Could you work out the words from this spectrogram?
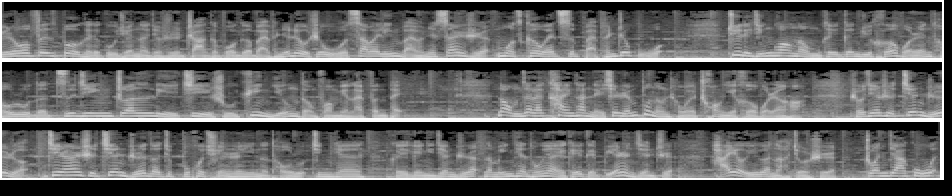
比如 Facebook 的股权呢，就是扎克伯格百分之六十五，萨维林百分之三十，莫斯科维茨百分之五。具体情况呢，我们可以根据合伙人投入的资金、专利、技术、运营等方面来分配。那我们再来看一看哪些人不能成为创业合伙人哈。首先是兼职者，既然是兼职的，就不会全身心的投入。今天可以给你兼职，那明天同样也可以给别人兼职。还有一个呢，就是专家顾问。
